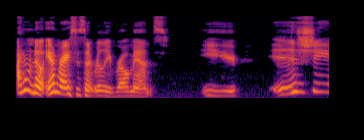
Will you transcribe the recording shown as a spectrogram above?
I don't know. Anne Rice isn't really romance. Y. Is she?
